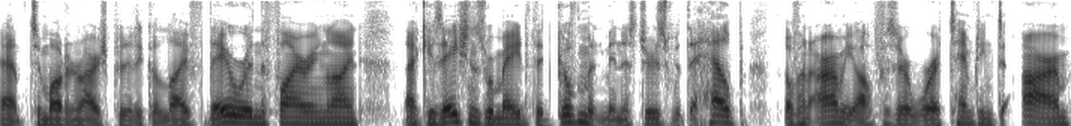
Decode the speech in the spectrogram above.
uh, to modern Irish political life. They were in the firing line. Accusations were made that government ministers, with the help of an army officer, were attempting to arm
